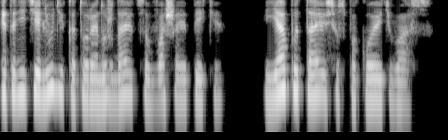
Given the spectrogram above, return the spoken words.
Это не те люди, которые нуждаются в вашей опеке. Я пытаюсь успокоить вас,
